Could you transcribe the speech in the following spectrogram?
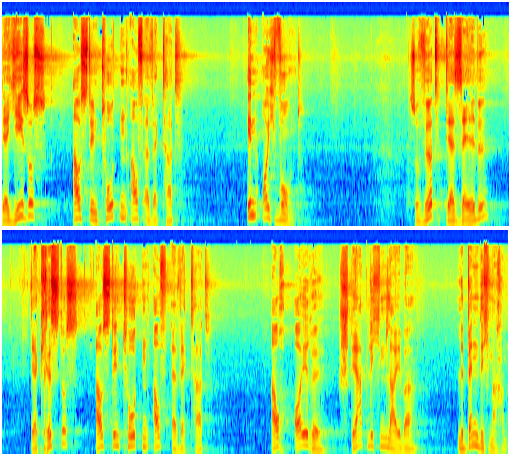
der Jesus aus den Toten auferweckt hat, in euch wohnt, so wird derselbe, der Christus aus den Toten auferweckt hat, auch eure sterblichen Leiber lebendig machen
